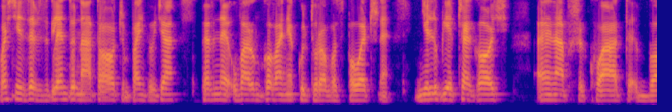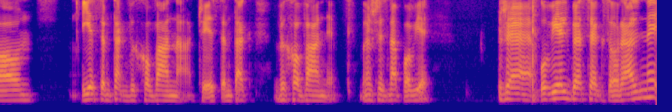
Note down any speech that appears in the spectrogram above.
właśnie ze względu na to, o czym pani powiedziała, pewne uwarunkowania kulturowo-społeczne. Nie lubię czegoś e, na przykład, bo jestem tak wychowana, czy jestem tak wychowany. Mężczyzna powie, że uwielbia seks oralny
